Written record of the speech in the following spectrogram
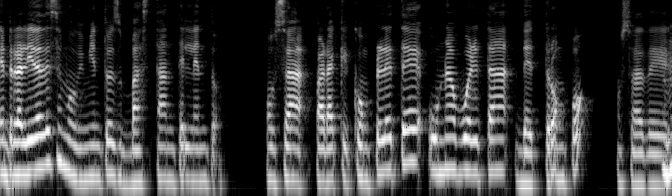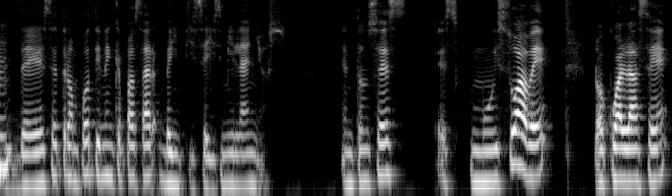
en realidad ese movimiento es bastante lento. O sea, para que complete una vuelta de trompo, o sea, de, ese trompo, tienen que pasar 26 mil años. Entonces es muy suave, lo cual hace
